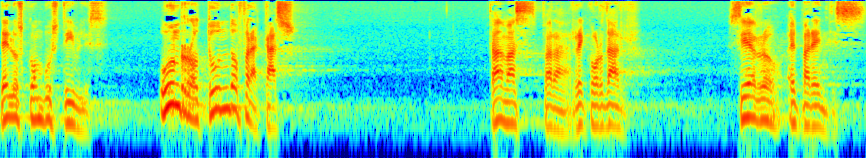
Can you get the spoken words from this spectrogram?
de los combustibles. Un rotundo fracaso. Nada más para recordar, cierro el paréntesis.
